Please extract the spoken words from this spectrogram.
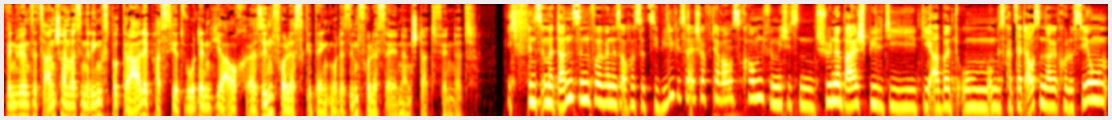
wenn wir uns jetzt anschauen, was in Regensburg gerade passiert, wo denn hier auch äh, sinnvolles Gedenken oder sinnvolles Erinnern stattfindet? Ich finde es immer dann sinnvoll, wenn es auch aus der Zivilgesellschaft herauskommt. Für mich ist ein schöner Beispiel die, die Arbeit um, um das KZ Außenlager Kolosseum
